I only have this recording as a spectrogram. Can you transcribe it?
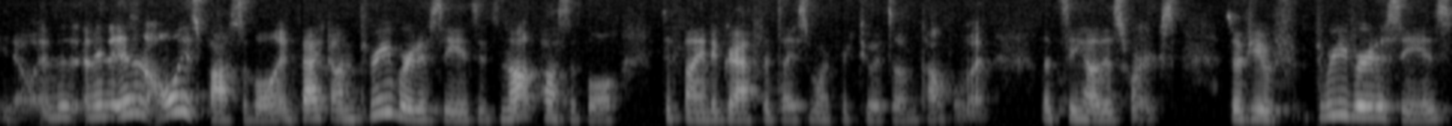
You know, and I mean, it isn't always possible. In fact, on three vertices, it's not possible to find a graph that's isomorphic to its own complement. Let's see how this works. So if you have three vertices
